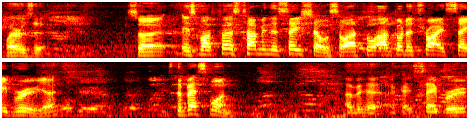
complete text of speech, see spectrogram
Where is it? So it's my first time in the Seychelles, so I thought I've got to try SeyBrew. Yeah. It's the best one. Over here. Okay. SeyBrew.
